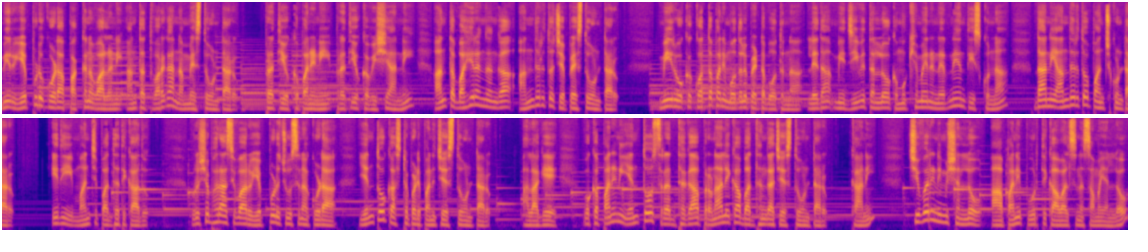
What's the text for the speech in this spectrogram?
మీరు ఎప్పుడు కూడా పక్కన వాళ్ళని అంత త్వరగా నమ్మేస్తూ ఉంటారు. ప్రతి ఒక్క పనిని ప్రతి ఒక్క విషయాన్ని అంత బహిరంగంగా అందరితో చెప్పేస్తూ ఉంటారు. మీరు ఒక కొత్త పని మొదలు పెట్టబోతున్నా లేదా మీ జీవితంలో ఒక ముఖ్యమైన నిర్ణయం తీసుకున్నా దాన్ని అందరితో పంచుకుంటారు. ఇది మంచి పద్ధతి కాదు. వృషభరాశివారు ఎప్పుడు చూసినా కూడా ఎంతో కష్టపడి పనిచేస్తూ ఉంటారు. అలాగే ఒక పనిని ఎంతో శ్రద్ధగా ప్రణాళికాబద్ధంగా చేస్తూ ఉంటారు. కానీ చివరి నిమిషంలో ఆ పని పూర్తి కావాల్సిన సమయంలో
